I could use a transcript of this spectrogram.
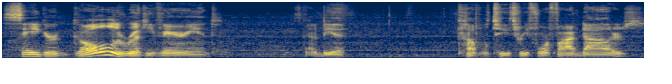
Seager Gold rookie variant. It's got to be a couple, two, three, four, five dollars.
